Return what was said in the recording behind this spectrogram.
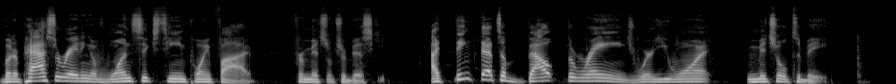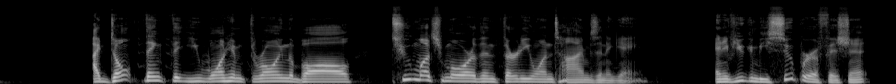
But a passer rating of 116.5 for Mitchell Trubisky. I think that's about the range where you want Mitchell to be. I don't think that you want him throwing the ball too much more than 31 times in a game. And if you can be super efficient,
